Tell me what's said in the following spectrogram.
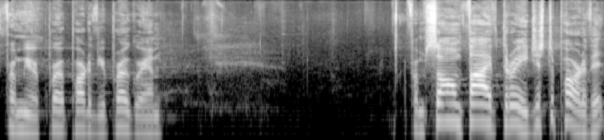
from your pro- part of your program, from Psalm 5 3, just a part of it.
